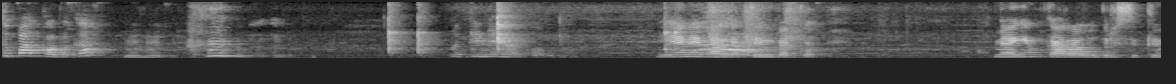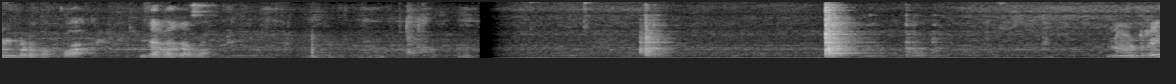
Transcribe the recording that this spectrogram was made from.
ತುಪ್ಪ ಹಾಕೋಬೇಕಾ ಏನಿಲ್ಲ ಹಂಗೆ ತಿನ್ಬೇಕು. ಮ್ಯಾಗಿನ ಖಾರ ಉದುರಿಸಿ ತಿಂದ್ಬಿಡ್ಬೇಕು ಗಬ ಗಬ. ನೋಡ್ರಿ.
